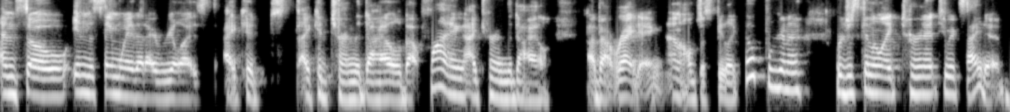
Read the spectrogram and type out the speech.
and so in the same way that i realized i could i could turn the dial about flying i turned the dial about writing. And i'll just be like nope we're gonna we're just gonna like turn it to excited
